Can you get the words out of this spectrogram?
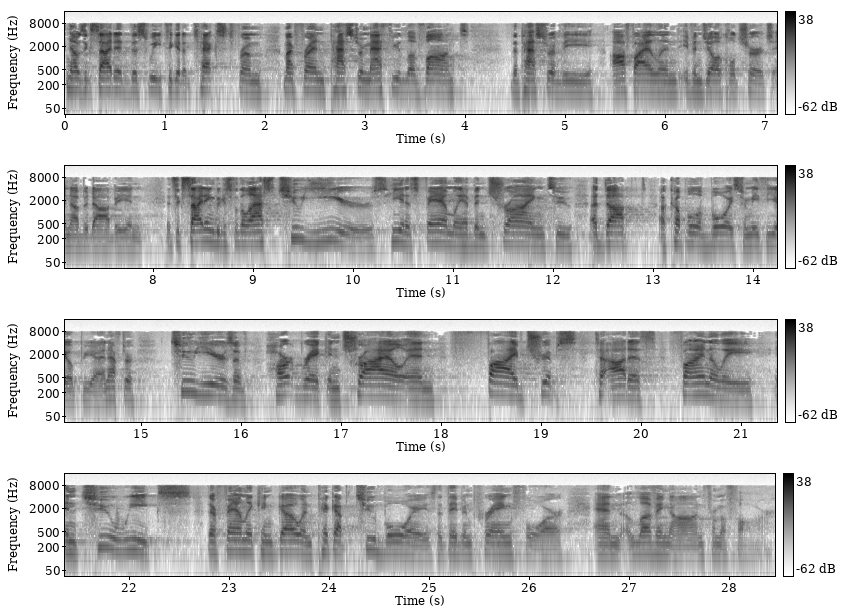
And I was excited this week to get a text from my friend Pastor Matthew Levant the pastor of the Off Island Evangelical Church in Abu Dhabi. And it's exciting because for the last two years, he and his family have been trying to adopt a couple of boys from Ethiopia. And after two years of heartbreak and trial and five trips to Addis, finally, in two weeks, their family can go and pick up two boys that they've been praying for and loving on from afar.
